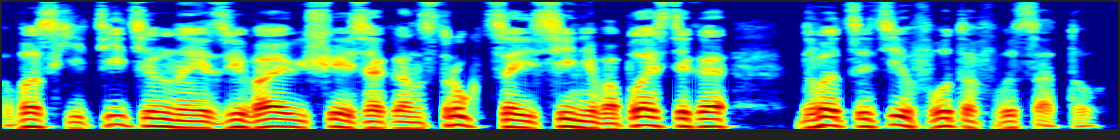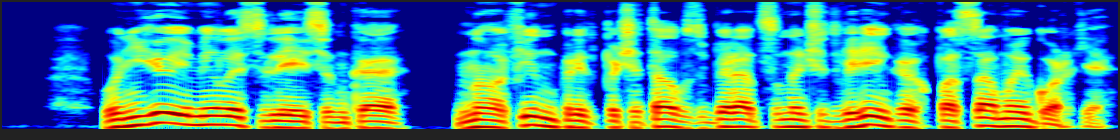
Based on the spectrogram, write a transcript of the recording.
восхитительная извивающаяся конструкция из синего пластика 20 футов в высоту. У нее имелась лесенка, но Финн предпочитал взбираться на четвереньках по самой горке.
